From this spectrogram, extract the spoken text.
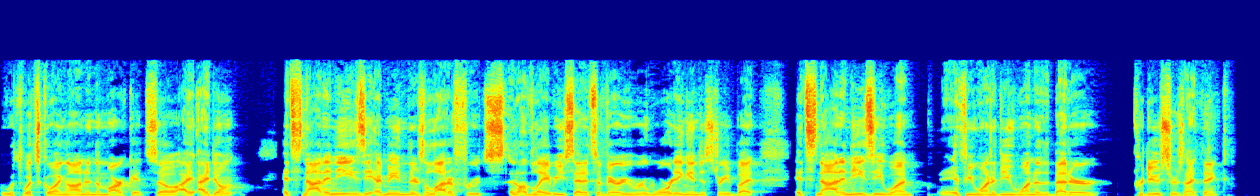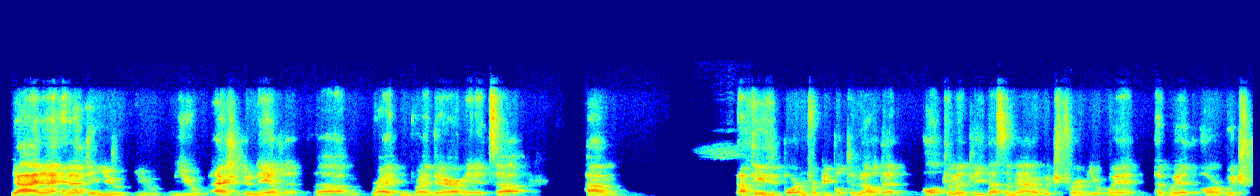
with what's going on in the market. So I, I don't it's not an easy i mean there's a lot of fruits of labor. You said it's a very rewarding industry but it's not an easy one if you want to be one of the better producers. I think. Yeah, and I and I think you you you actually you nailed it um, right right there. I mean, it's uh, um, I think it's important for people to know that ultimately it doesn't matter which firm you're with, with or which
